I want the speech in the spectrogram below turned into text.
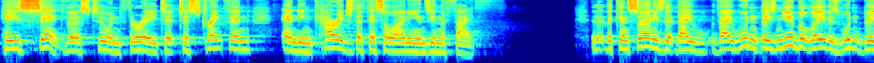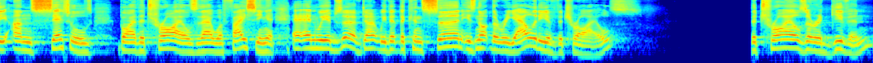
He's sent, verse 2 and 3, to, to strengthen and encourage the Thessalonians in the faith. The concern is that they, they wouldn't, these new believers wouldn't be unsettled by the trials they were facing. And we observe, don't we, that the concern is not the reality of the trials. The trials are a given.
